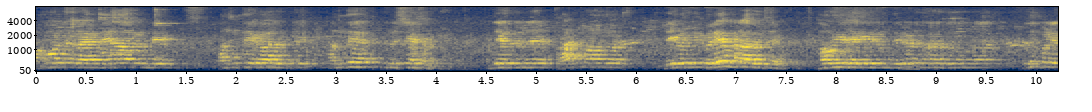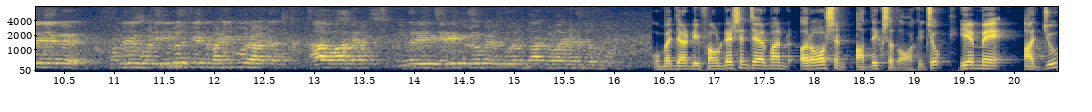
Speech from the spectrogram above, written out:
മഹോന്നതരായ നേതാവിന്റെ അന്ത്യകാലത്ത് അന്ത്യത്തിന് ശേഷം അദ്ദേഹത്തിന്റെ ആത്മാവ് ദൈവത്തിൽ വിലയം പ്രാപിച്ച് ഭൗതിക ശരീരം തിരുവനന്തപുരത്ത് നിന്ന് പുതുപ്പള്ളിയിലേക്ക് കൊണ്ടുവരുമ്പോൾ ഇരുപത്തിയെട്ട് മണിക്കൂറാണ് ആ വാഹനം ഇത്രയും ചെറിയ കിലോമീറ്റർ ദൂരം താണ്ടുവാനെടുത്തത്. ഉമ്മൻചാണ്ടി ഫൗണ്ടേഷൻ ചെയർമാൻ റോഷൻ അധ്യക്ഷത വഹിച്ചു. M A Aju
